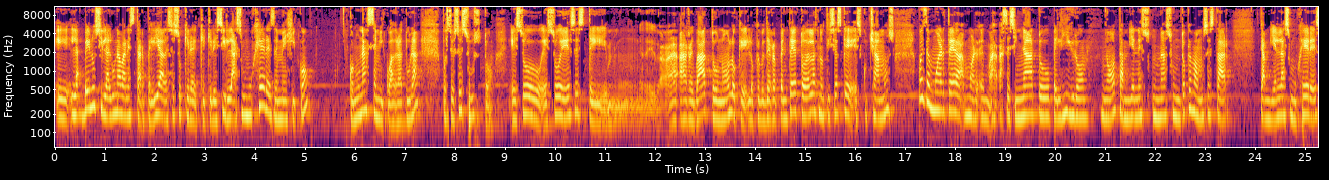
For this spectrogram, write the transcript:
Eh, la, Venus y la Luna van a estar peleadas, eso quiere que quiere decir las mujeres de México con una semicuadratura, pues ese susto, eso, eso es este arrebato, ¿no? Lo que, lo que de repente todas las noticias que escuchamos, pues de muerte, asesinato, peligro, ¿no? También es un asunto que vamos a estar también las mujeres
